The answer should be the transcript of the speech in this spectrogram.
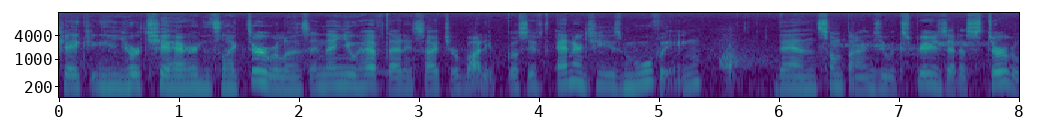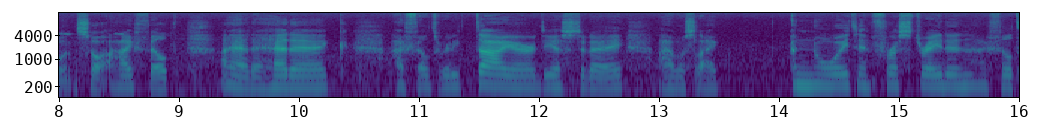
shaking in your chair and it's like turbulence and then you have that inside your body because if energy is moving then sometimes you experience that as turbulence. So i felt i had a headache i felt really tired yesterday i was like annoyed and frustrated and i felt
